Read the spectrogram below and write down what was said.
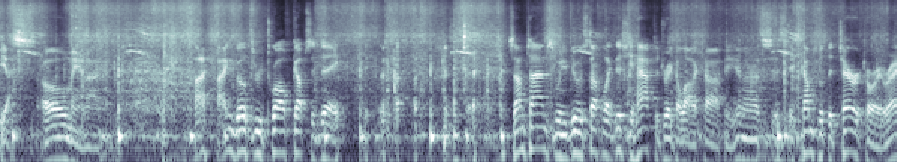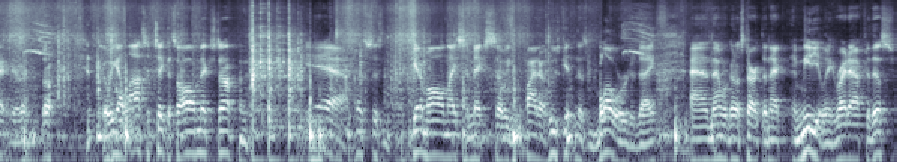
Yes, oh man, I, I, I can go through 12 cups a day. Sometimes when you're doing stuff like this, you have to drink a lot of coffee. You know, it's, it's, it comes with the territory, right? You know? so, so we got lots of tickets all mixed up. and Yeah, let's just get them all nice and mixed so we can find out who's getting this blower today. And then we're going to start the next immediately right after this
